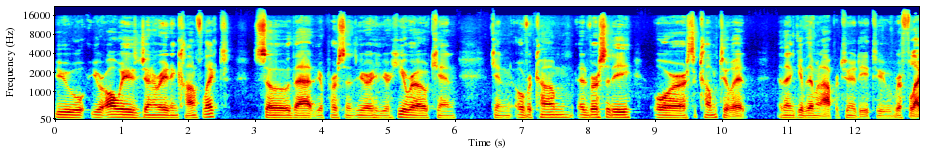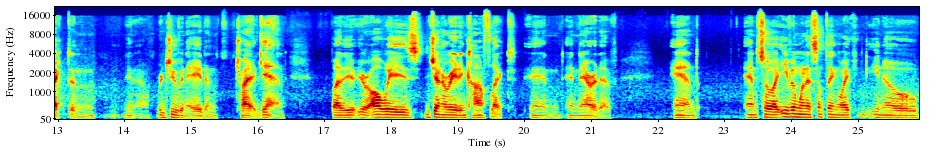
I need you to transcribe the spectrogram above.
you you're always generating conflict so that your person your your hero can can overcome adversity or succumb to it and then give them an opportunity to reflect and you know rejuvenate and try again but you're always generating conflict in in narrative and and so even when it's something like you know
